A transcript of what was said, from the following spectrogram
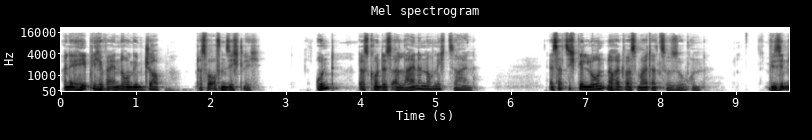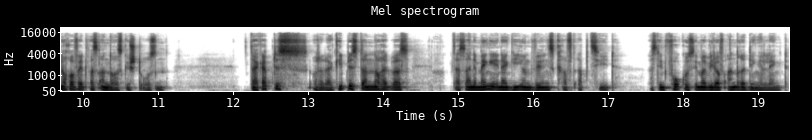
Eine erhebliche Veränderung im Job, das war offensichtlich. Und das konnte es alleine noch nicht sein. Es hat sich gelohnt, noch etwas weiter zu suchen. Wir sind noch auf etwas anderes gestoßen. Da gab es, oder da gibt es dann noch etwas, das eine Menge Energie und Willenskraft abzieht, das den Fokus immer wieder auf andere Dinge lenkt.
